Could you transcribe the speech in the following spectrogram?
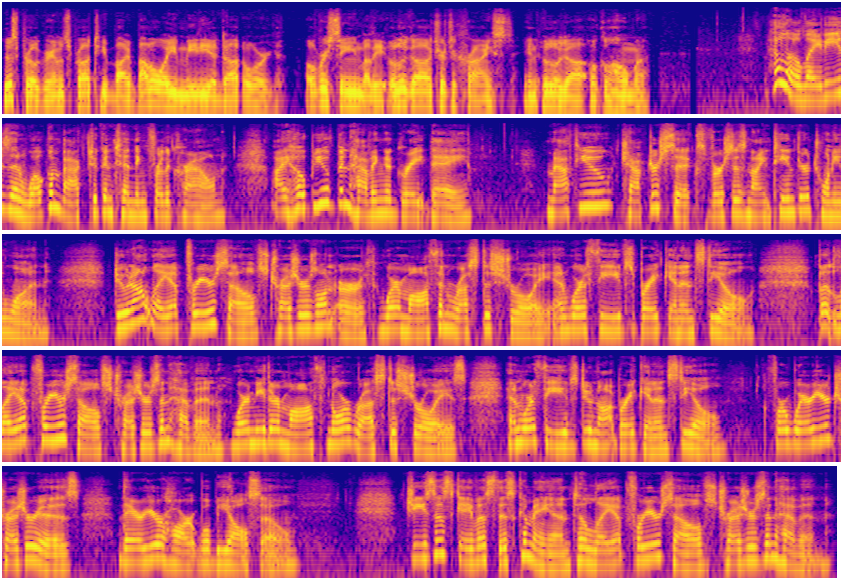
This program is brought to you by BibleWayMedia.org, overseen by the Oologah Church of Christ in Oologah, Oklahoma. Hello, ladies, and welcome back to Contending for the Crown. I hope you have been having a great day. Matthew chapter 6 verses 19 through 21. Do not lay up for yourselves treasures on earth where moth and rust destroy and where thieves break in and steal. But lay up for yourselves treasures in heaven where neither moth nor rust destroys and where thieves do not break in and steal. For where your treasure is, there your heart will be also. Jesus gave us this command to lay up for yourselves treasures in heaven.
